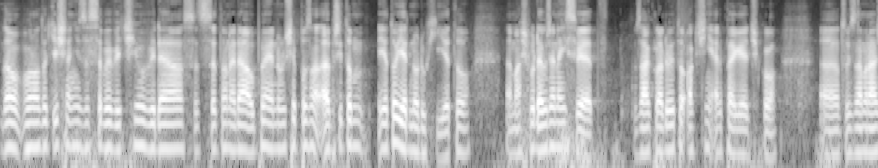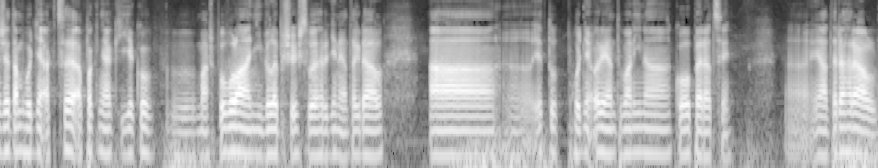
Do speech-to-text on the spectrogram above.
No, ono totiž ani ze sebe většího videa se, se to nedá úplně jednoduše poznat, ale přitom je to jednoduchý, je to, máš otevřený svět, v základu je to akční RPGčko, eh, což znamená, že je tam hodně akce a pak nějaký jako eh, máš povolání, vylepšuješ svoje hrdiny a tak dál a eh, je to hodně orientovaný na kooperaci. Já teda hrál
